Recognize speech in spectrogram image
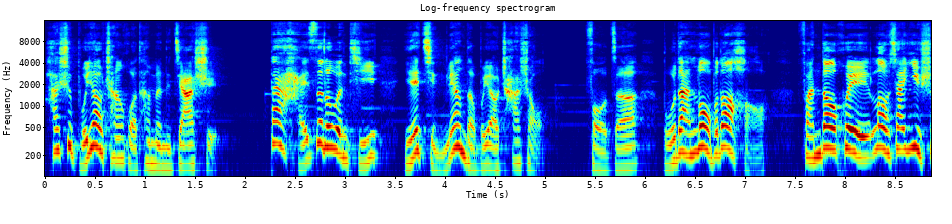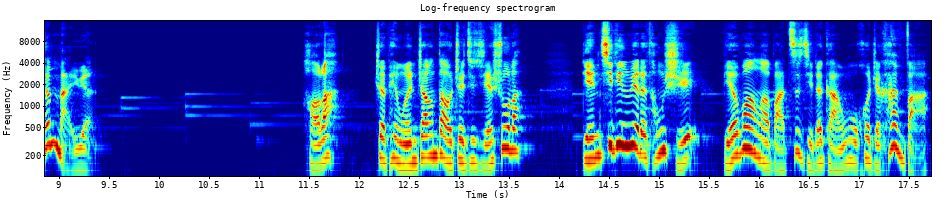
还是不要掺和他们的家事，带孩子的问题也尽量的不要插手，否则不但落不到好，反倒会落下一身埋怨。好了，这篇文章到这就结束了。点击订阅的同时，别忘了把自己的感悟或者看法，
